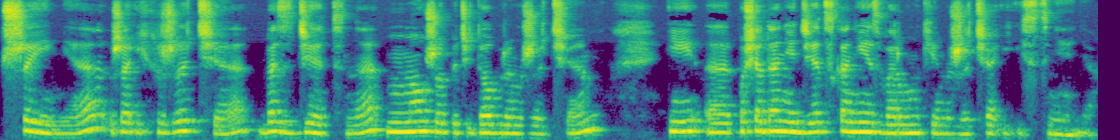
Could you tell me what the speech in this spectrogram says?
przyjmie, że ich życie bezdzietne może być dobrym życiem i e, posiadanie dziecka nie jest warunkiem życia i istnienia.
